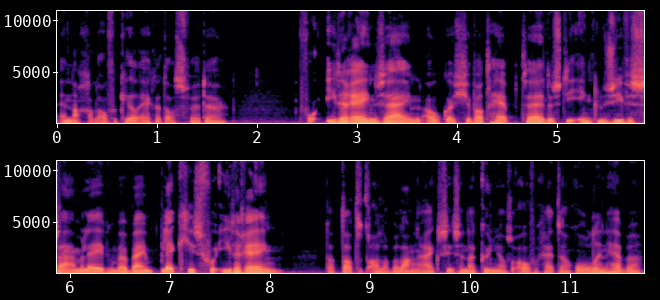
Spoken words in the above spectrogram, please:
En dan geloof ik heel erg dat als we er voor iedereen zijn, ook als je wat hebt, hè, dus die inclusieve samenleving waarbij een plekje is voor iedereen, dat dat het allerbelangrijkste is. En daar kun je als overheid een rol in hebben.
